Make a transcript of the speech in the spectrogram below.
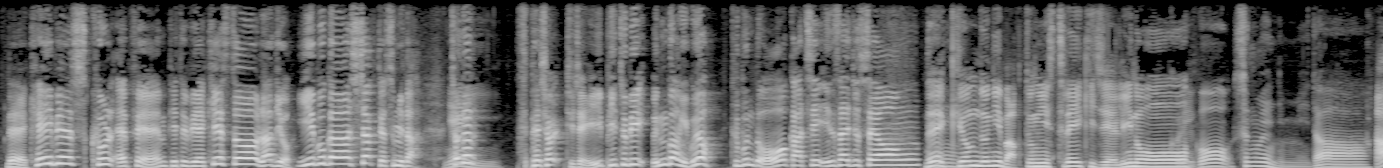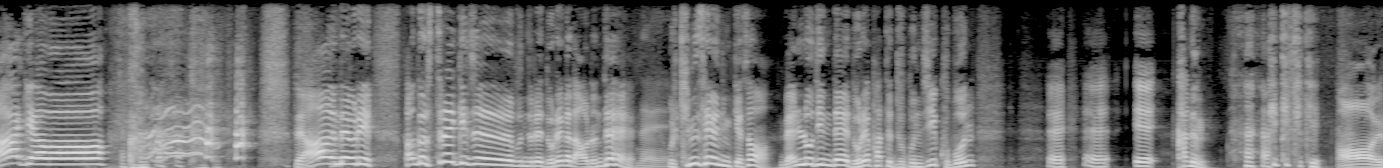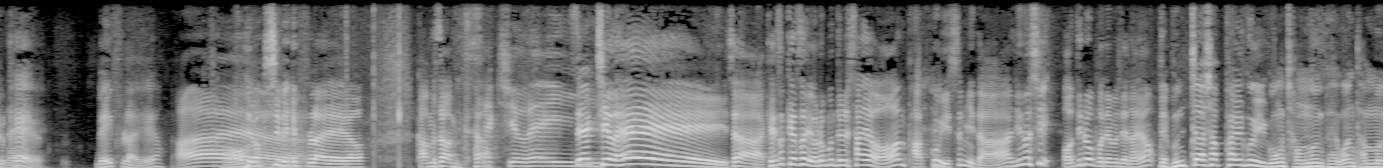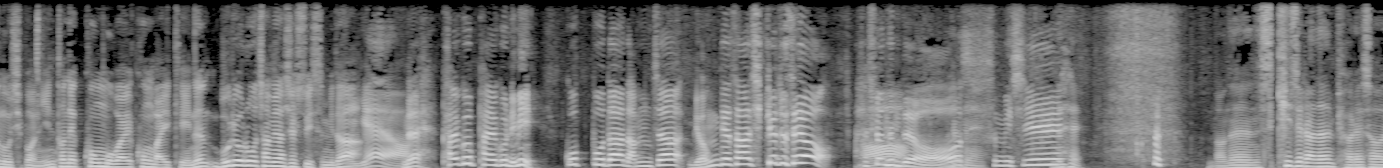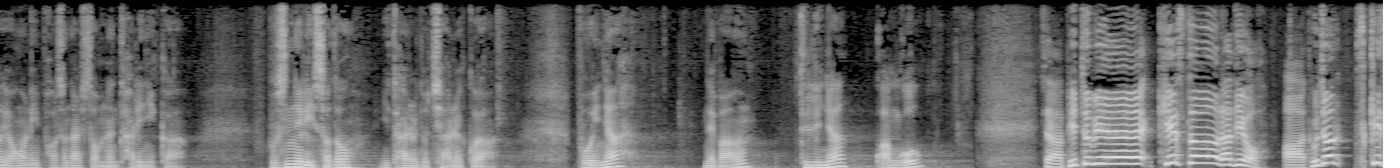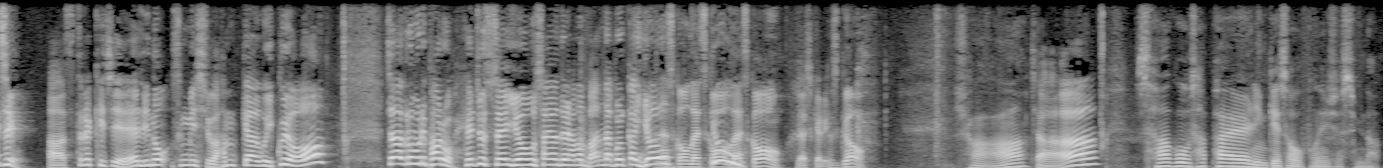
네, KBS 쿨 FM, 비투비의 키스 더 라디오 2부가 시작됐습니다. 저는 예이. special DJ 비투비 은광이고요. 두 분도 같이 인사해 주세요. 네, 귀염둥이 막둥이 스트레이키즈의 리노. 그리고 승민입니다. 아, 귀여워! 네, 아, 근데 우리 방금 스트레이키즈 분들의 노래가 나오는데, 네. 우리 김세현님께서 멜로디인데 노래 파트 누군지 구분, 에, 에, 에, 가능. 키키키키. 어, 이렇게 네. 메이플라이예요 아, 어, 역시 메이플라이예요 감사합니다. 섹시레이. 섹치헤이! 자, 계속해서 여러분들 사연 받고 있습니다. 리노 씨, 어디로 보내면 되나요? 네, 문자 샵 8910 장문 100원 단문 50원 인터넷 콩 모바일 콩 마이케이는 무료로 참여하실 수 있습니다. 예. 네, 8989 님이 꽃보다 남자 명대사 시켜 주세요! 하셨는데요. 아, 네네. 승민 씨. 네. 너는 스키즈라는 별에서 영원히 벗어날 수 없는 달이니까 무슨 일이 있어도 이 달을 놓지 않을 거야. 보이냐? 내 마음? 들리냐? 광고. 자, 비투비의 키스 더 라디오. 아, 도전 스키즈. 아, 스트레이키즈의 리노 승민 씨와 함께하고 있고요. 자, 그럼 우리 바로 해주세요. 사연을 한번 만나볼까요? Let's go, let's go, 요! let's go. Let's get it. Let's go. 자, 자, 4948님께서 보내주셨습니다.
